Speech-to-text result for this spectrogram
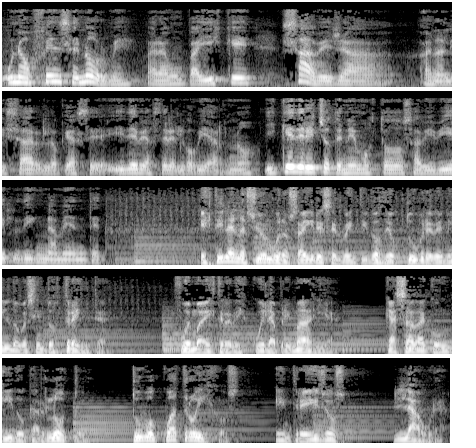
una, ofensa enorme para un país que sabe ya analizar lo que hace y debe hacer el gobierno y qué derecho tenemos todos a vivir dignamente. Estela nació en Buenos Aires el 22 de octubre de 1930. Fue maestra de escuela primaria, casada con Guido Carlotto. Tuvo cuatro hijos, entre ellos Laura.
